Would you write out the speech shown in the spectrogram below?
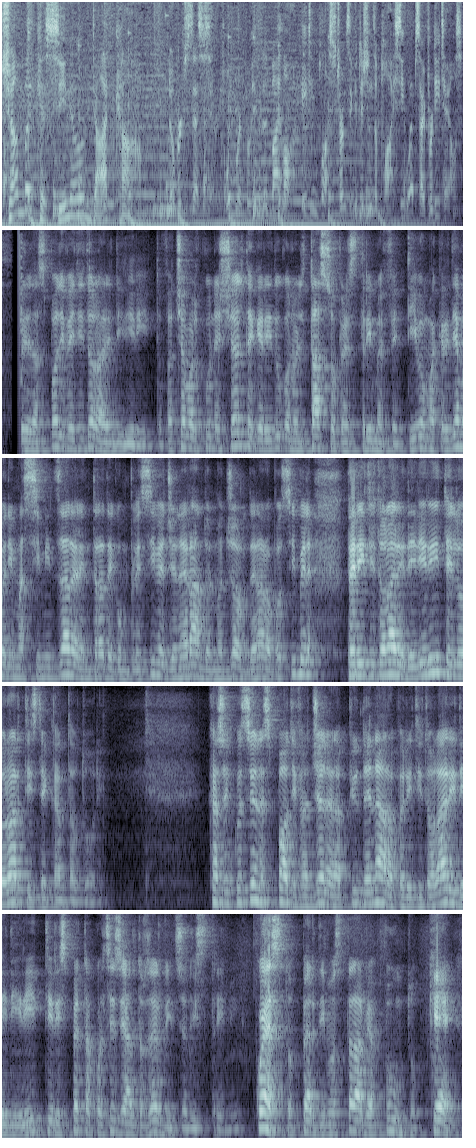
ChumbaCasino.com. No purchase necessary. Void where prohibited by law. 18 plus terms and conditions apply. See website for details. da Spotify titolari di diritto. Facciamo alcune scelte che riducono il tasso per stream effettivo, ma crediamo di massimizzare le entrate complessive generando il maggior denaro possibile per i titolari dei diritti e i loro artisti e cantautori. Caso in questione Spotify genera più denaro per i titolari dei diritti rispetto a qualsiasi altro servizio di streaming. Questo per dimostrarvi appunto che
